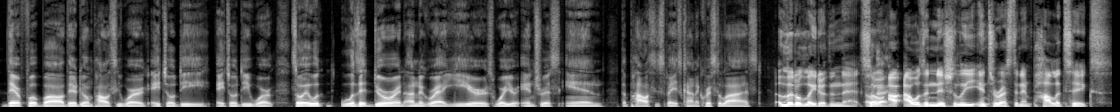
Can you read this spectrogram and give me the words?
their football, they're doing policy work, HOD, HOD work. So it was was it during undergrad years where your interest in the policy space kind of crystallized? A little later than that. So Okay. I, I was initially interested in politics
